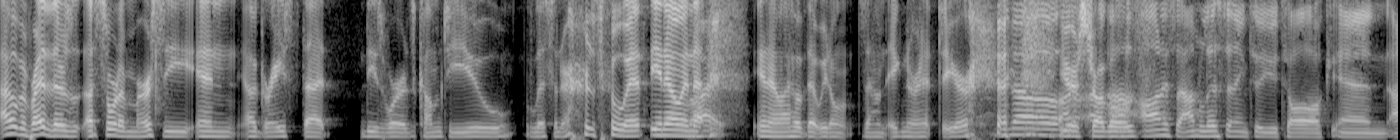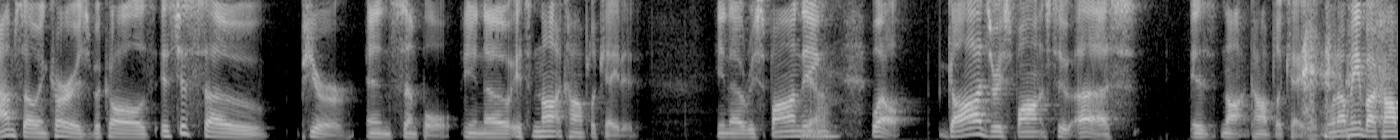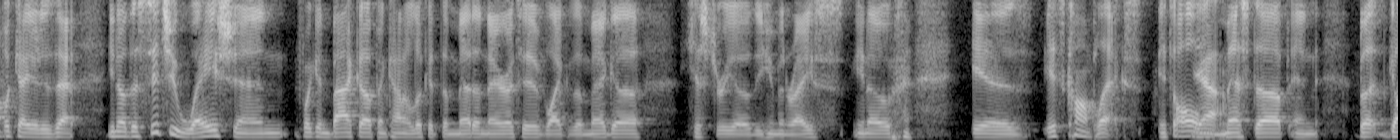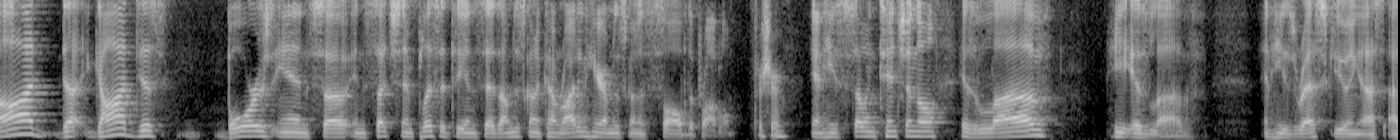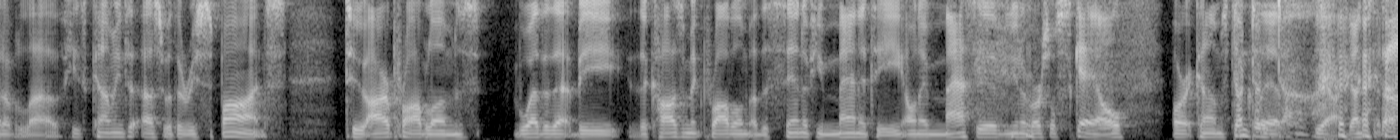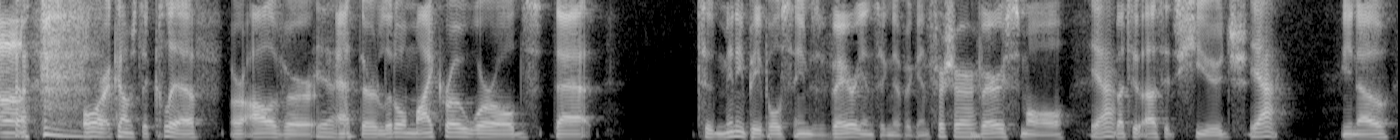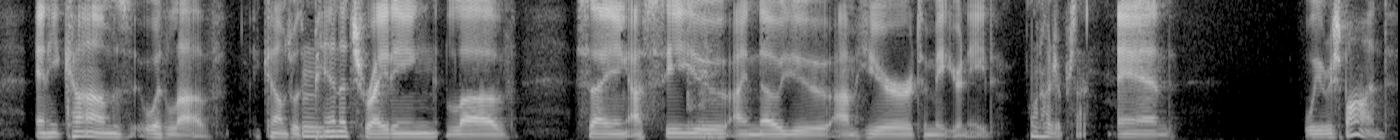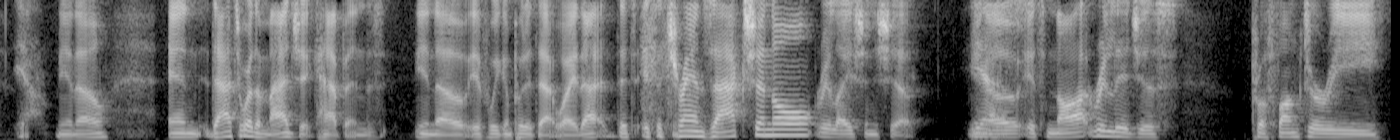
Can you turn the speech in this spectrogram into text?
I hope and pray that there's a sort of mercy and a grace that these words come to you listeners with you know and Right. that you know i hope that we don't sound ignorant to your no your I- I- struggles I- honestly i'm listening to you talk and i'm so encouraged because it's just so pure and simple you know it's not complicated you know responding Yeah. well god's response to us is not complicated. What i mean by complicated is that you know the situation if we can back up and kind of look at the meta narrative like the mega history of the human race you know is it's complex. It's all Yeah. messed up and but god god just bores in so in such simplicity and says i'm just going to come right in here. I'm just going to solve the problem. For sure. And he's so intentional. His love he is love and he's rescuing us out of love he's coming to us with a response to our problems whether that be the cosmic problem of the sin of humanity on a massive universal scale or it comes to Dun, cliff dun. yeah dun, dun, dun. or it comes to cliff or oliver Yeah. at their little micro worlds that to many people seems very insignificant For sure. very small Yeah. but to us it's huge yeah you know and he comes with love. He comes with Mm. penetrating love saying i see you. I know you. I'm here to meet your need. 100% and we respond. Yeah. You know? And that's where the magic happens you know if we can put it that way. That it's, it's a transactional relationship. You Yes. know it's not religious perfunctory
